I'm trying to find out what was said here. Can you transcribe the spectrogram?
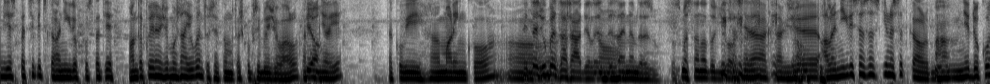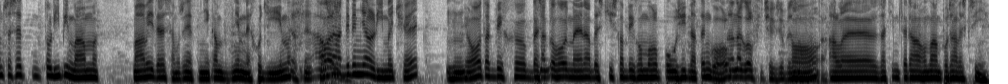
je specifická. Nikdo v podstatě... Mám takový že možná Juventus se k tomu trošku přibližoval, tak jo. měli takový eh, malinko. Ty teď vůbec zařádili no. s designem drezu. To jsme se na to dívali. Přesně tak, takže, no. ale nikdy jsem se s tím nesetkal. Mně dokonce se to líbí, mám, mám i dres, samozřejmě nikam v něm nechodím. Jasně, ale... Možná kdyby měl límeček, Mm-hmm. Jo, tak bych eh, bez na, toho jména, bez čísla bych ho mohl použít na ten golf. Na, na golfíček, že bys no, ale zatím teda ho mám pořád ve skříni.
